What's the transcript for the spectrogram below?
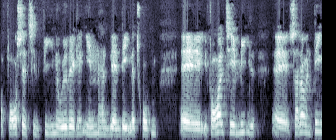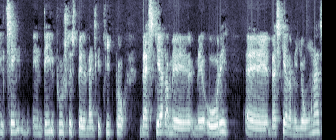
og fortsætte sin fine udvikling, inden han bliver en del af truppen. Øh, I forhold til Emil, øh, så er der jo en del ting, en del puslespil, man skal kigge på. Hvad sker der med, med Ori? Øh, hvad sker der med Jonas?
